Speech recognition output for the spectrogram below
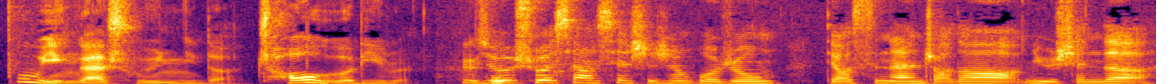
不应该属于你的超额利润。也就是说，像现实生活中屌丝男找到女神的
